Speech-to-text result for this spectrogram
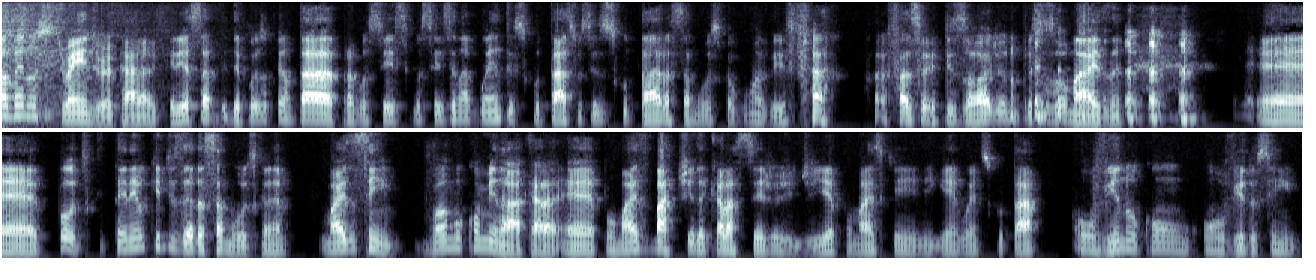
Love and a Stranger, cara. Eu queria saber, depois eu perguntar pra vocês se vocês ainda aguentam escutar, se vocês escutaram essa música alguma vez pra fazer o episódio, não precisou mais, né? É, putz, não tem nem o que dizer dessa música, né? Mas assim, vamos combinar, cara. É, por mais batida que ela seja hoje em dia, por mais que ninguém aguente escutar, ouvindo com, com ouvido assim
